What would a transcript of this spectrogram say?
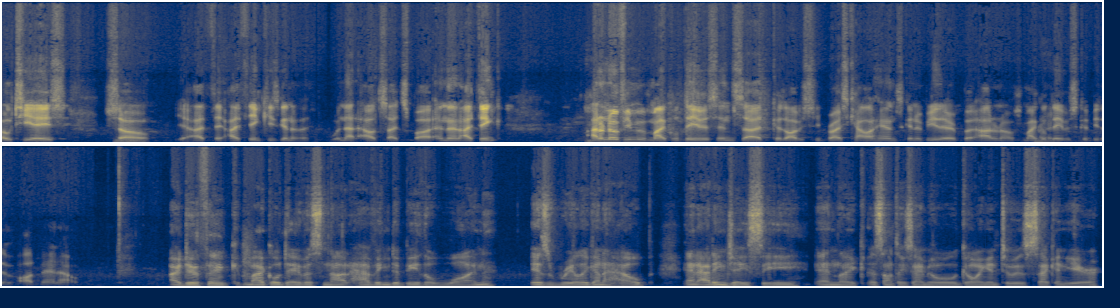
OTAs. So yeah, I think I think he's gonna win that outside spot. And then I think I don't know if you move Michael Davis inside because obviously Bryce Callahan's gonna be there, but I don't know if Michael Right. Davis could be the odd man out. I do think Michael Davis not having to be the one is really going to help. And adding Mhm. JC and like Asante Samuel going into his second year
